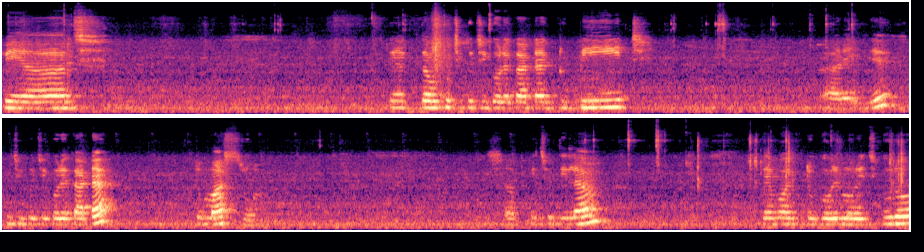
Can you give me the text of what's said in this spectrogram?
পেঁয়াজ, একদম কুচি কুচি করে কাটা একটু বিট আর এই যে কুচি কুচি করে কাটা একটু মাশরুম। সব কিছু দিলাম। দেবো একটু গোলমরিচ গুঁড়ো।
